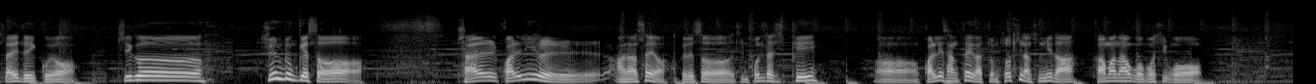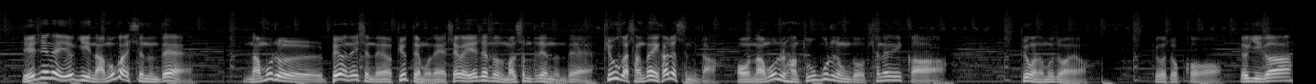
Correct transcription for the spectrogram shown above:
쌓여져 있고요. 지금 주인분께서 잘 관리를 안 하세요. 그래서 지금 보다시피 어, 관리 상태가 좀 좋진 않습니다. 감안하고 보시고 예전에 여기 나무가 있었는데 나무를 베어내셨네요. 뷰 때문에 제가 예전에도 말씀드렸는데 뷰가 상당히 가렸습니다. 어, 나무를 한 두 그루 정도 펴내니까 뷰가 너무 좋아요. 뷰가 좋고 여기가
